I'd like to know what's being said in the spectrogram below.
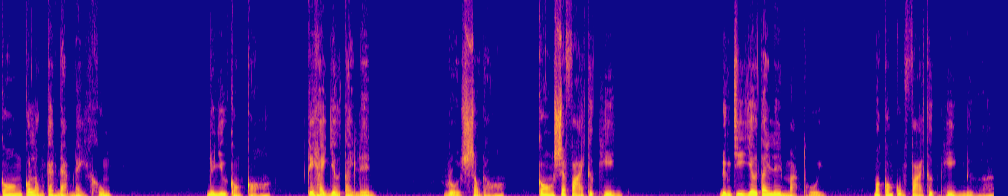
Con có lòng can đảm này không? Nếu như con có, thì hãy giơ tay lên. Rồi sau đó, con sẽ phải thực hiện. Đừng chỉ giơ tay lên mà thôi mà con cũng phải thực hiện nữa.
